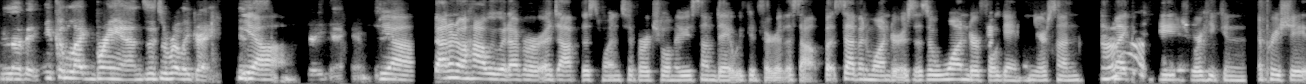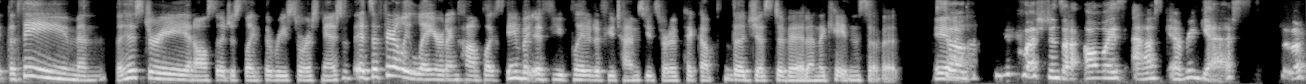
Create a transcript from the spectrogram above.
love it. You collect brands. It's really great. It's yeah. Great game. Yeah. I don't know how we would ever adapt this one to virtual. Maybe someday we could figure this out. But Seven Wonders is a wonderful game, and your son ah. might engage where he can appreciate the theme and the history, and also just like the resource management. It's a fairly layered and complex game, but if you played it a few times, you'd sort of pick up the gist of it and the cadence of it. Yeah. So, the questions I always ask every guest. the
